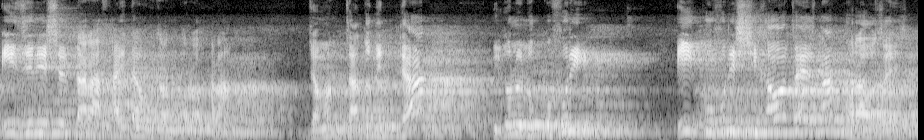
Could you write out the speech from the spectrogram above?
এই জিনিসের দ্বারা ফায়দা অর্জন করা হারাম। যেমন জাদুবিদ্যা, এগুলো হলো কুফুরি। এই কুফুরি শিখাও যায় না করাও যায় না।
